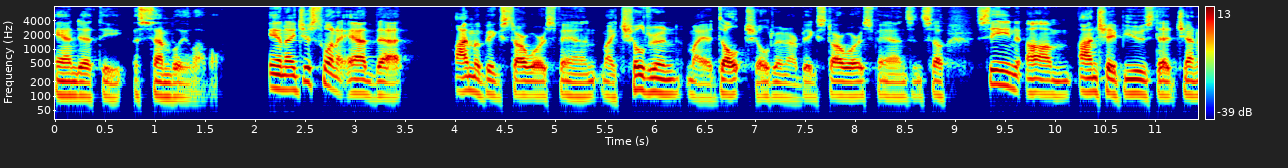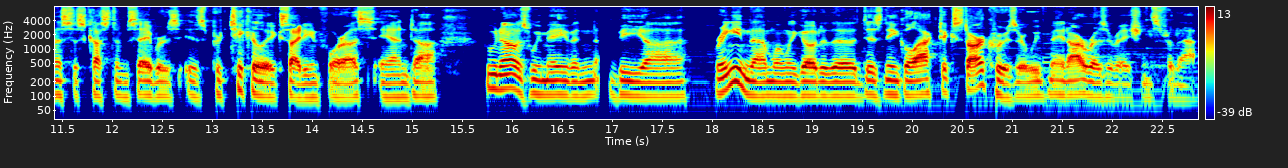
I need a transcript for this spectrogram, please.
and at the assembly level. And I just want to add that I'm a big Star Wars fan. My children, my adult children, are big Star Wars fans. And so seeing um, Onshape used at Genesis Custom Sabers is particularly exciting for us. And uh, who knows, we may even be uh, bringing them when we go to the Disney Galactic Star Cruiser. We've made our reservations for that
